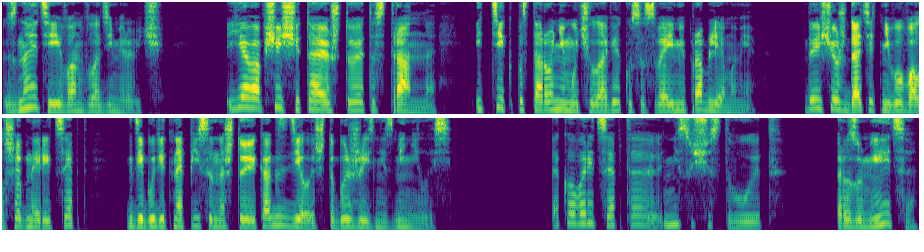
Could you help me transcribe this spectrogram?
«Знаете, Иван Владимирович, я вообще считаю, что это странно — идти к постороннему человеку со своими проблемами, да еще ждать от него волшебный рецепт, где будет написано, что и как сделать, чтобы жизнь изменилась. Такого рецепта не существует. Разумеется.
